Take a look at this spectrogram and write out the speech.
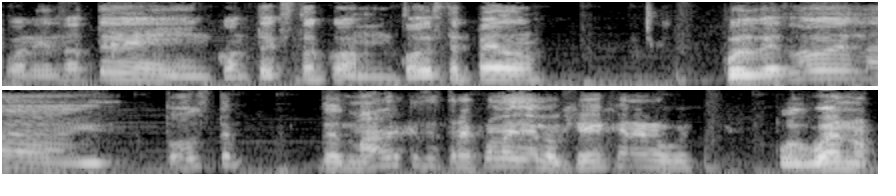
Poniéndote en contexto con todo este pedo, pues ves lo de la. todo este desmadre que se trae con la ideología de género, güey. Pues bueno,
